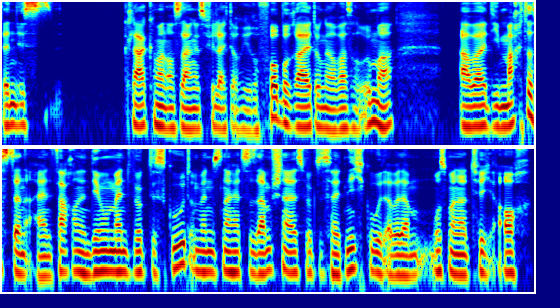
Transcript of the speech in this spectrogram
dann ist, klar kann man auch sagen, ist vielleicht auch ihre Vorbereitung oder was auch immer, aber die macht das dann einfach und in dem Moment wirkt es gut und wenn du es nachher zusammenschneidest, wirkt es halt nicht gut, aber da muss man natürlich auch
